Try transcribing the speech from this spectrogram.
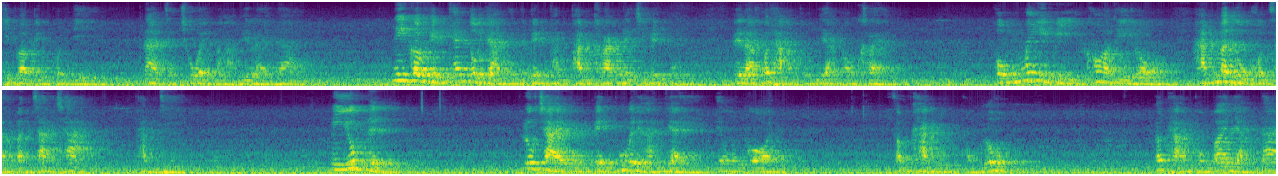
คิดว่าเป็นคนดี น่าจะช่วยมหาวิทยาลัยได้ นี่ก็เป็นแค่ตัวอย่างหนึ่งแต่เป็นพันๆครั้งในชีวิตผม เวลาเขาถามผมอยากเอาใคร ผมไม่มีข้อดีรองหันมาดูคนสถาบันสร้างชาติทันที มียุคหนึ่ง ลูกชายผมเป็นผู้บริหารใหญ่ในองค์กรสำคัญของโลกเขาถามผมว่าอยากได้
